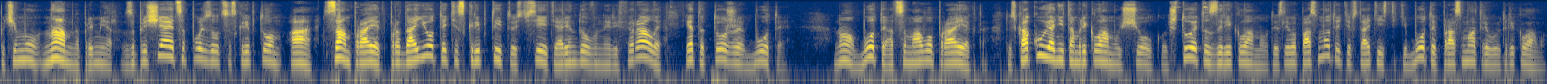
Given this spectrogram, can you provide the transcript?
Почему нам, например, запрещается пользоваться скриптом, а сам проект продает эти скрипты, то есть все эти арендованные рефералы, это тоже боты. Но боты от самого проекта. То есть какую они там рекламу щелкают, что это за реклама. Вот если вы посмотрите в статистике, боты просматривают рекламу.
